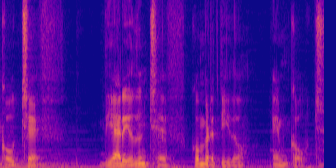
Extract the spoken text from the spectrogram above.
Coach Chef, diario de un chef convertido en coach.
